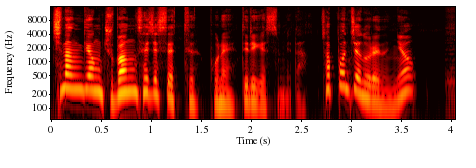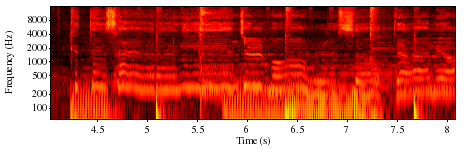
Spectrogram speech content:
친환경 주방 세제 세트 보내드리겠습니다. 첫 번째 노래는요. 그땐 사랑인 줄 몰랐었다며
